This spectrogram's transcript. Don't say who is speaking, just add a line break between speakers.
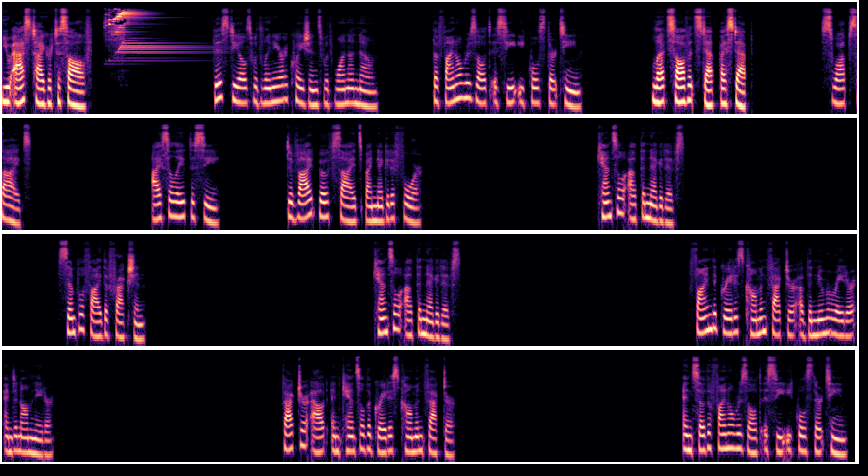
You ask Tiger to solve. This deals with linear equations with one unknown. The final result is c equals 13. Let's solve it step by step. Swap sides. Isolate the c. Divide both sides by negative 4. Cancel out the negatives. Simplify the fraction. Cancel out the negatives. Find the greatest common factor of the numerator and denominator. Factor out and cancel the greatest common factor. And so the final result is c equals 13.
